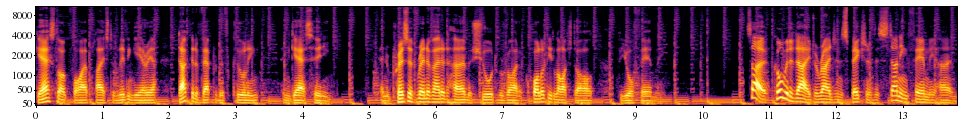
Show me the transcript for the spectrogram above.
gas log fireplace to living area, ducted evaporative cooling and gas heating. An impressive renovated home is sure to provide a quality lifestyle for your family. So, call me today to arrange an inspection of this stunning family home.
